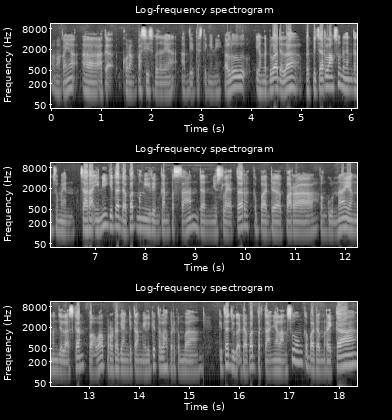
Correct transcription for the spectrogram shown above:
makanya uh, agak kurang pas sih sebenarnya A/B testing ini. Lalu yang kedua adalah berbicara langsung dengan konsumen. Cara ini kita dapat mengirimkan pesan dan newsletter kepada para pengguna yang menjelaskan bahwa produk yang kita miliki telah berkembang kita juga dapat bertanya langsung kepada mereka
